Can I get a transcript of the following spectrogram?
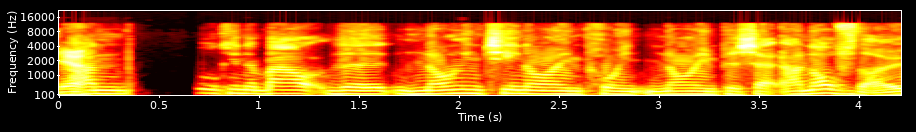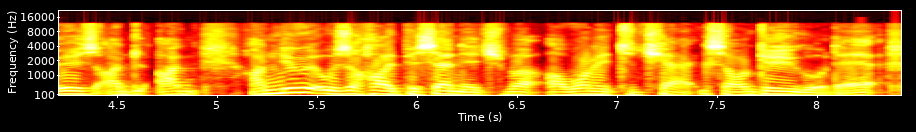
Yeah. and talking about the 99.9% and of those I, I i knew it was a high percentage but i wanted to check so i googled it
